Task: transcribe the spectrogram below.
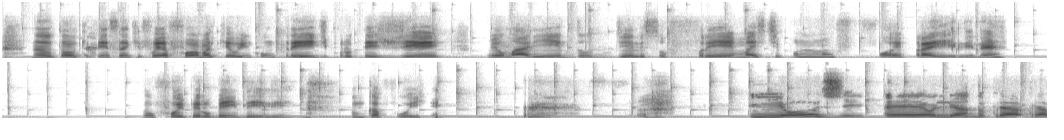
não, eu tô aqui pensando que foi a forma que eu encontrei de proteger meu marido, de ele sofrer, mas tipo, não foi para ele, né? Não foi pelo bem dele. Nunca foi. E hoje, é, olhando para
